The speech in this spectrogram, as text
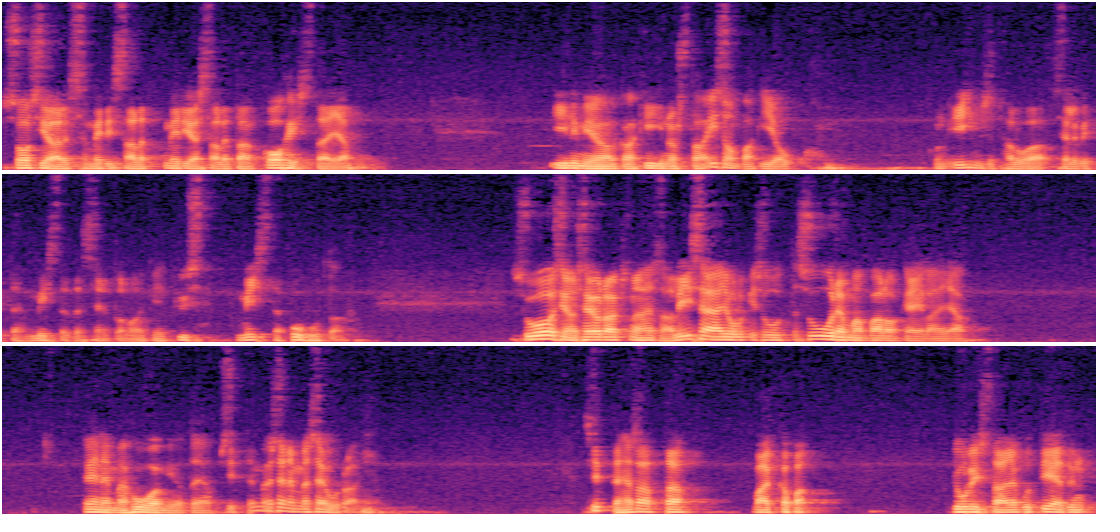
Sosiaalisessa mediassa aletaan kohista ja ilmiö alkaa kiinnostaa isompakin joukkoa, kun ihmiset haluaa selvittää, mistä tässä nyt on oikein kyse, mistä puhutaan. Suosion seurauksena hän saa lisää julkisuutta, suuremman valokeilan ja enemmän huomiota ja sitten myös enemmän seuraajia. Sitten hän saattaa vaikkapa julistaa joku tietyn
